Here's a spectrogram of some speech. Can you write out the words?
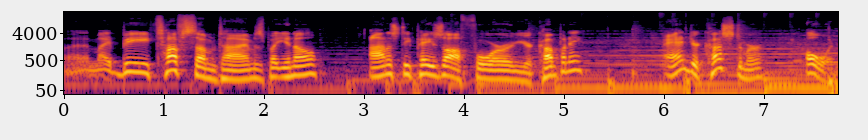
uh, might be tough sometimes, but you know, honesty pays off for your company and your customer, oh, and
